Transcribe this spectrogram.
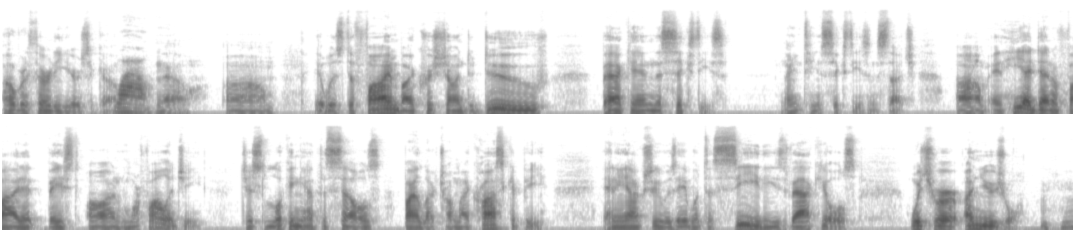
over 30 years ago. Wow. No. um, it was defined by Christian de Duve back in the 60s, 1960s and such. Um, and he identified it based on morphology, just looking at the cells by electron microscopy. And he actually was able to see these vacuoles, which were unusual. Mm-hmm.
